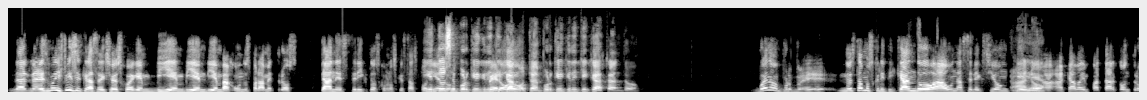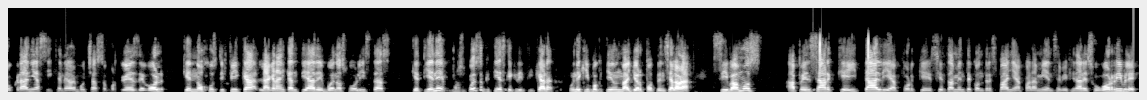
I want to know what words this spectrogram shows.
es muy difícil que las selecciones jueguen bien, bien, bien bajo unos parámetros tan estrictos como los que estás poniendo. ¿Y entonces por qué criticamos tanto? ¿Por qué criticas tanto? Bueno, eh, no estamos criticando a una selección que ah, acaba de empatar contra Ucrania sin generar muchas oportunidades de gol, que no justifica la gran cantidad de buenos futbolistas que tiene. Por supuesto que tienes que criticar un equipo que tiene un mayor potencial. Ahora, si vamos a pensar que Italia, porque ciertamente contra España, para mí en semifinales jugó horrible,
